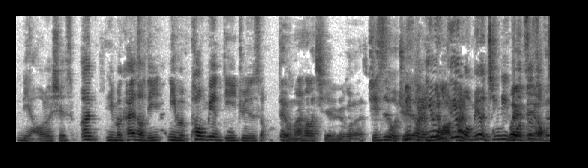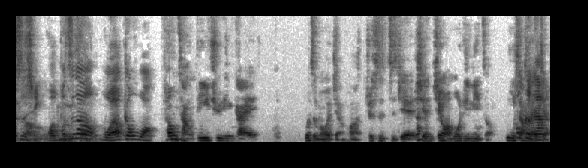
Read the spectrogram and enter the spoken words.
聊了些什么？嗯，你们开头第一，你们碰面第一句是什么？对我蛮好奇的。如果其实我觉得，因为因为我没有经历过这种事情，我不知道我要跟网。通常第一句应该不怎么会讲话，就是直接先先往目的地走，路上再讲。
